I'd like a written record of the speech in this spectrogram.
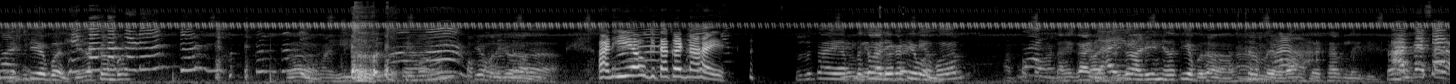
टेबल तिचा कंबर म्हणून टेबल घेऊन आलो. आणि ही योगिताकडनं आहे. तुझं काय आहे? आपलं गाडी का टेबल म्हणता हे गाडी ही गाडी आणि ह्याचा टेबल हा असं ठरलंय बघा. आमचं ठरलंय ती. अभ्यासाला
